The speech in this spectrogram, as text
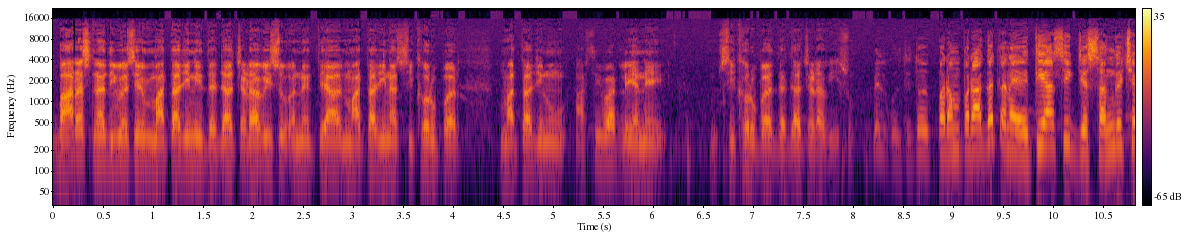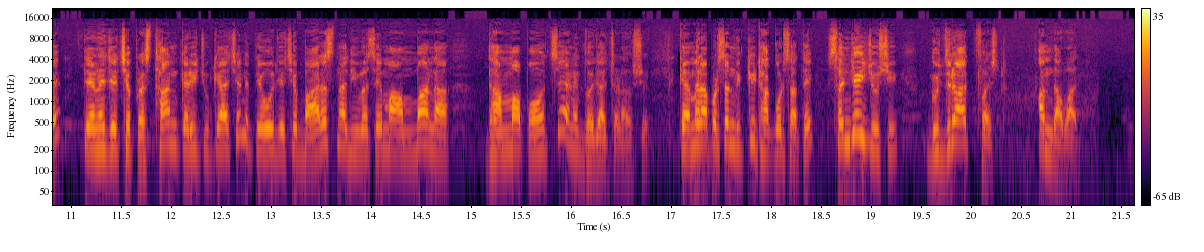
બારસના દિવસે માતાજીની ધજા ચડાવીશું અને ત્યાં માતાજીના શિખર ઉપર માતાજીનું આશીર્વાદ લઈ અને શિખર ઉપર ધજા ચડાવીશું બિલકુલથી તો પરંપરાગત અને ઐતિહાસિક જે સંઘ છે તેને જે છે પ્રસ્થાન કરી ચૂક્યા છે ને તેઓ જે છે બારસના દિવસે માં અંબાના ધામમાં પહોંચશે અને ધ્વજા ચડાવશે કેમેરા પર્સન વિક્કી ઠાકોર સાથે સંજય જોશી ગુજરાત ફર્સ્ટ અમદાવાદ.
